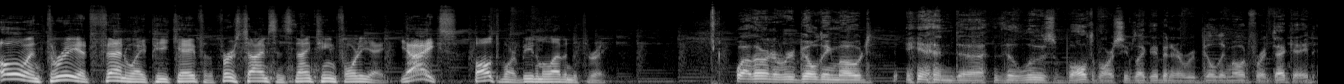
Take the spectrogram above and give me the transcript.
0 and 3 at Fenway PK for the first time since 1948. Yikes! Baltimore beat them 11 to 3. Well, they're in a rebuilding mode, and uh, they'll lose Baltimore. Seems like they've been in a rebuilding mode for a decade,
